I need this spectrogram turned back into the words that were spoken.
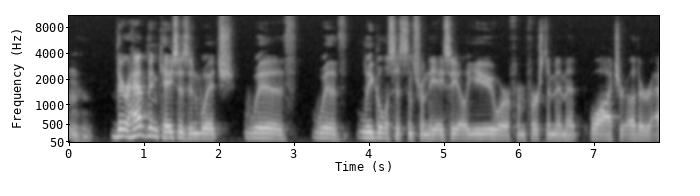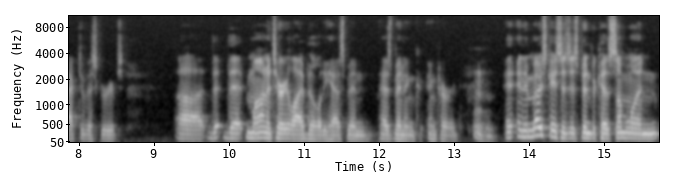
Mm-hmm. there have been cases in which with with legal assistance from the ACLU or from First Amendment Watch or other activist groups uh, that, that monetary liability has been has been in, incurred. Mm-hmm. And, and in most cases, it's been because someone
